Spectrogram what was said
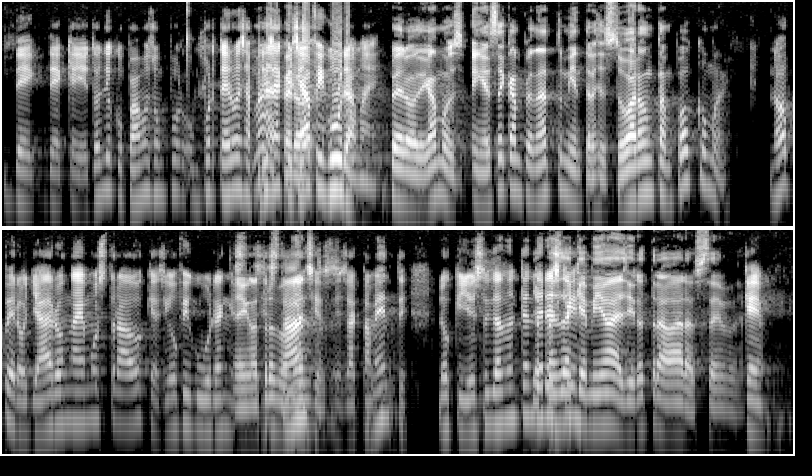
de, de que es donde ocupamos un, por- un portero de esa Mae, prisa que sea figura, Mae. Pero digamos, en este campeonato, mientras estuvo Aaron tampoco, ma. No, pero ya Aaron ha demostrado que ha sido figura en, estas otros instancias. momentos. Exactamente. Lo que yo estoy dando a Yo entender es pensé que, que... me iba a decir otra vara usted, ma. que-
